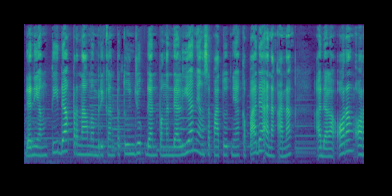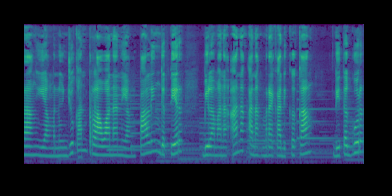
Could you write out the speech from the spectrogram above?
dan yang tidak pernah memberikan petunjuk dan pengendalian yang sepatutnya kepada anak-anak adalah orang-orang yang menunjukkan perlawanan yang paling getir bila mana anak-anak mereka dikekang, ditegur,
